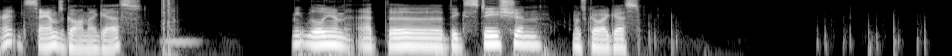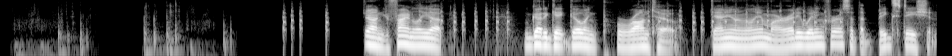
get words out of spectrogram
Alright, Sam's gone, I guess. Meet William at the big station. Let's go, I guess. John, you're finally up. We've got to get going pronto. Daniel and William are already waiting for us at the big station.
